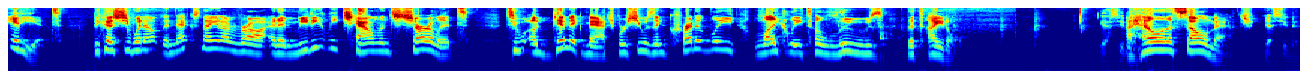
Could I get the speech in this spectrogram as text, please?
idiot because she went out the next night on Raw and immediately challenged Charlotte to a gimmick match where she was incredibly likely to lose the title. Yes, you did. A. Hell in a Cell match. Yes, you did.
